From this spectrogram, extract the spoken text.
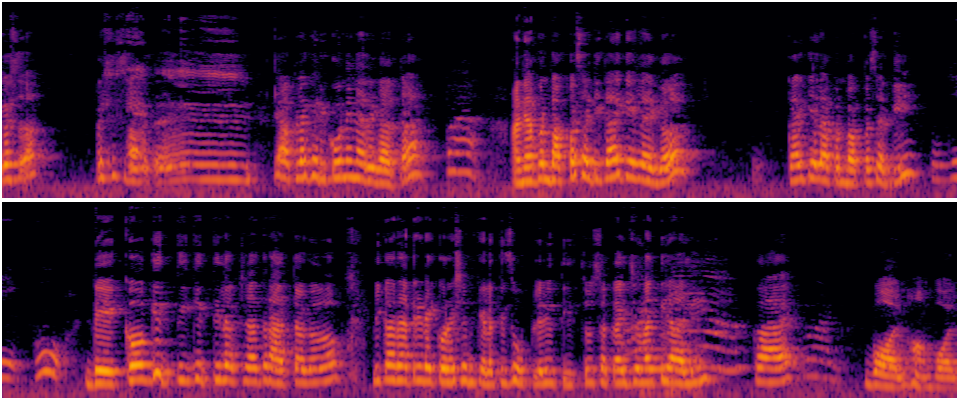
कसं? कशी स्ट्रॉंग हे आपल्या घरी कोण येणार आहे ग आता? आणि आपण बाप्पासाठी काय केलंय ग? काय केलं आपण बाप्पासाठी? डेको. किती किती लक्षात राहतं ग. मी काल रात्री डेकोरेशन केलं ती झोपलेली होती. तो सकाळी जेव्हा ती आली काय? बॉल हा बॉल.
